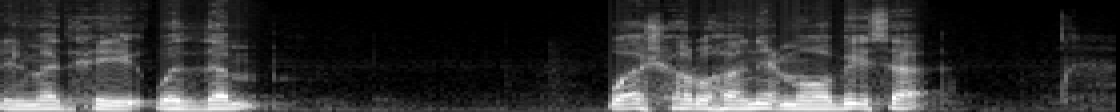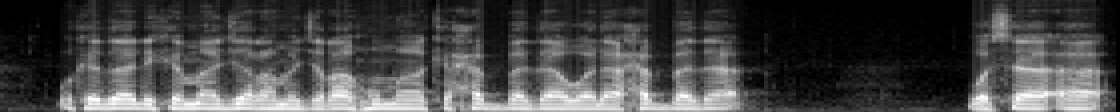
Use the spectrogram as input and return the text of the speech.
للمدح والذم وأشهرها نعمة وبئس وكذلك ما جرى مجراهما كحبذا ولا حبذا وساء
